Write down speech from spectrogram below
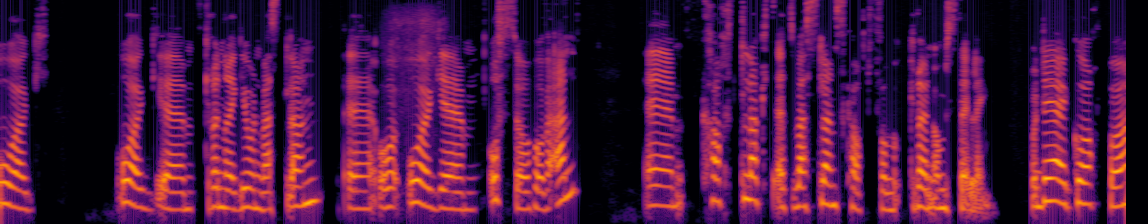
og, og eh, Grønn region Vestland, eh, og, og eh, også HVL, eh, kartlagt et vestlandskart for grønn omstilling. Og det går på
